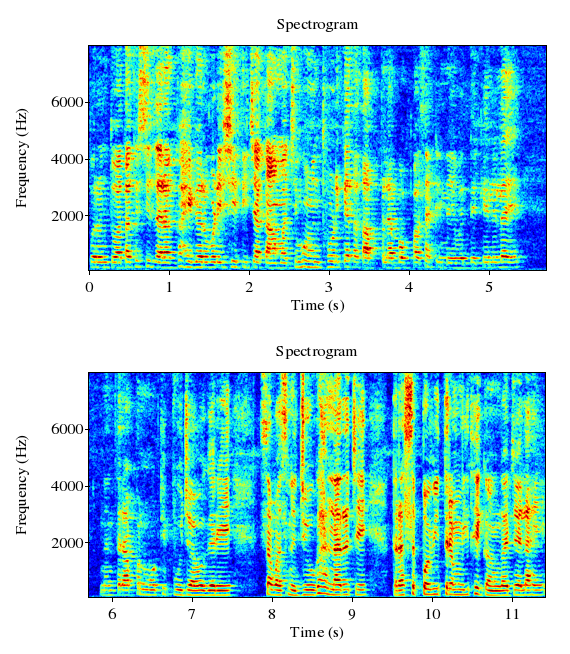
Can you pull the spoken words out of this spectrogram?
परंतु आता कशी जरा घाईगरवडे शेतीच्या कामाची म्हणून थोडक्यात आता आपल्या बप्पासाठी नैवेद्य केलेलं आहे. नंतर आपण मोठी पूजा वगैरे सवासनं जीव घालणारच आहे. तर असं पवित्र इथे गंगाजल आहे.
